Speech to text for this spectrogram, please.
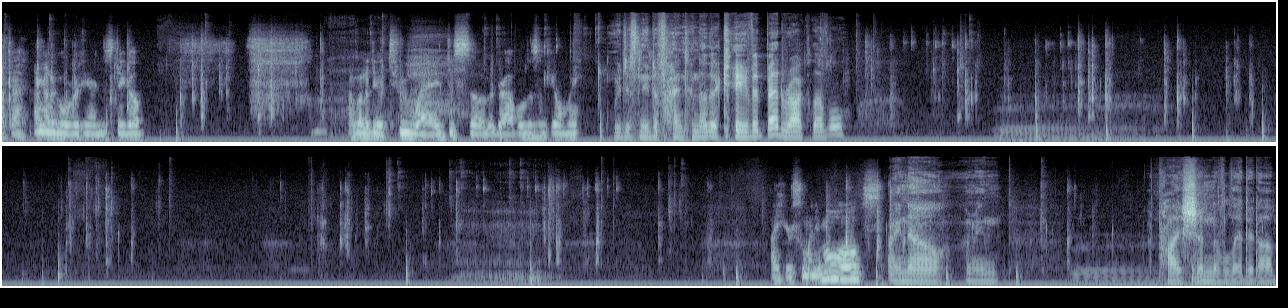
Okay, I'm gonna go over here and just dig up. I'm gonna do a two-way just so the gravel doesn't kill me. We just need to find another cave at bedrock level. So many mobs. I know. I mean, I probably shouldn't have lit it up.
